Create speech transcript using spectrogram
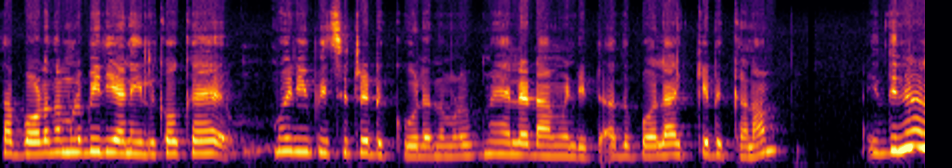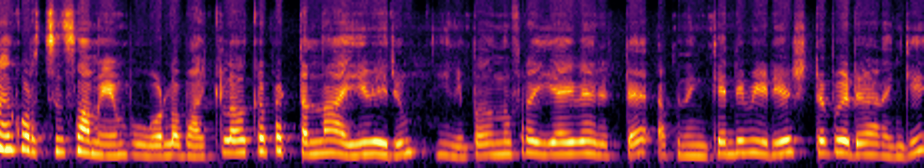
സബോള നമ്മൾ ബിരിയാണിയിലേക്കൊക്കെ മുരിപ്പിച്ചിട്ട് എടുക്കൂല. നമ്മൾ മേലിടാൻ വേണ്ടിയിട്ട് അതുപോലെ ആക്കി എടുക്കണം. ഇതിനാണ് കുറച്ച് സമയം പോവുള്ളൂ. ബാക്കിയുള്ളതൊക്കെ പെട്ടെന്നായി വരും. ഇനിയിപ്പോൾ ഒന്ന് ഫ്രൈ ആയി വരട്ടെ. അപ്പോൾ നിങ്ങൾക്ക് എന്റെ വീഡിയോ ഇഷ്ടപ്പെടുകയാണെങ്കിൽ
